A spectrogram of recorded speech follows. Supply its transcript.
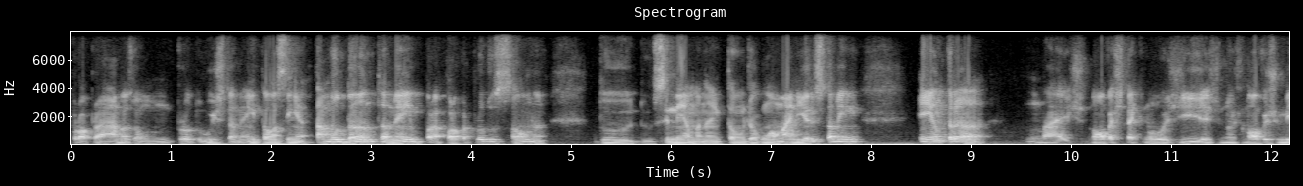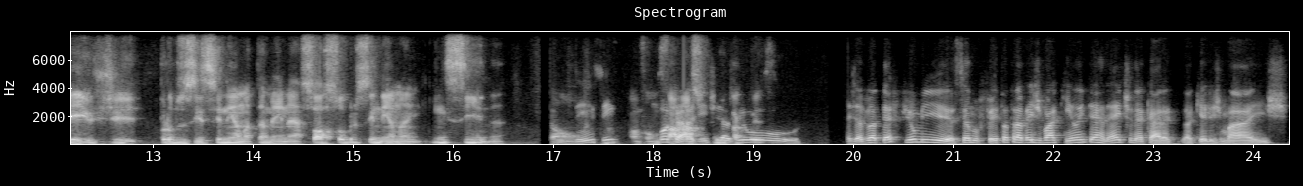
própria Amazon produz também. Então, assim, está mudando também a própria produção, né? Do, do cinema, né? Então, de alguma maneira, isso também entra nas novas tecnologias, nos novos meios de produzir cinema também, né? Só sobre o cinema em si, né? Então, sim, sim. vamos Pô, falar cara, a gente já viu, coisa. já viu até filme sendo feito através de vaquinha na internet, né, cara? Aqueles mais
